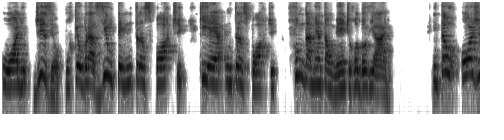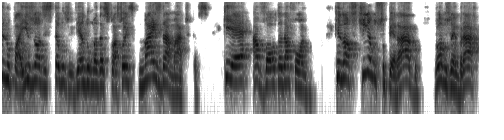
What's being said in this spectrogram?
o óleo diesel, porque o Brasil tem um transporte que é um transporte fundamentalmente rodoviário. Então, hoje no país, nós estamos vivendo uma das situações mais dramáticas, que é a volta da fome, que nós tínhamos superado, vamos lembrar,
